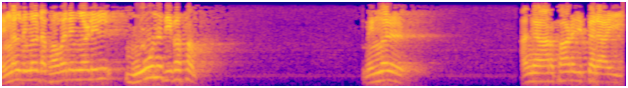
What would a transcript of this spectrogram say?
നിങ്ങൾ നിങ്ങളുടെ ഭവനങ്ങളിൽ മൂന്ന് ദിവസം നിങ്ങൾ അങ്ങ് ആർഭാടചിത്തരായി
